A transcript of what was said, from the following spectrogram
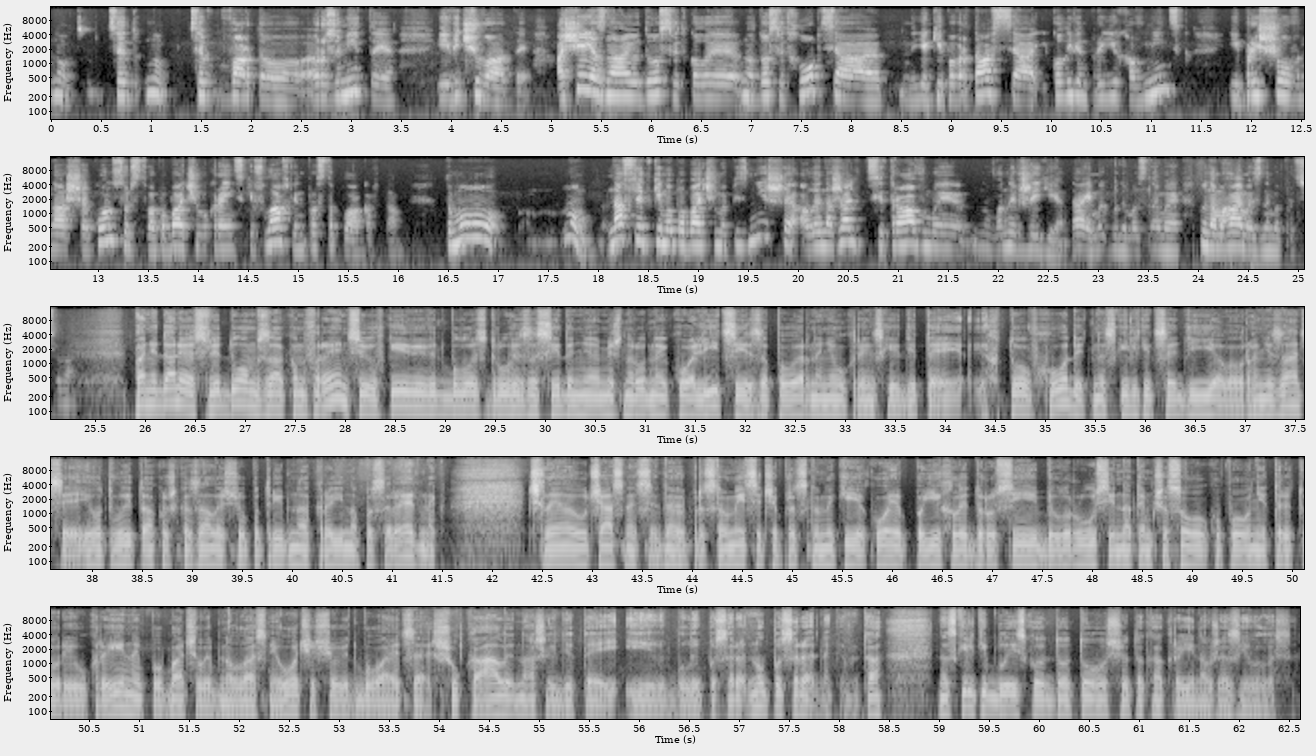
ну, це, ну, це варто розуміти і відчувати. А ще я знаю досвід, коли ну, досвід хлопця, який повертався, і коли він приїхав в Мінськ і прийшов в наше консульство, побачив український флаг, він просто плакав там. Тому ну, наслідки ми побачимо пізніше, але на жаль, ці травми ну, вони вже є. Да, і ми будемо з ними, ну намагаємось з ними працювати. Пані Дар'я, слідом за конференцією в Києві відбулось друге засідання міжнародної коаліції за повернення українських дітей. Хто входить, наскільки це дієва організація? І от ви також казали, що потрібна країна-посередник, члени учасниці, представниці чи представники якої поїхали до Росії, Білорусі на тимчасово окупованій території України, побачили б на власні очі, що відбувається, шукали наших дітей і були посеред... ну, посередниками. Та? Наскільки близько до того, що така країна вже з'явилася?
